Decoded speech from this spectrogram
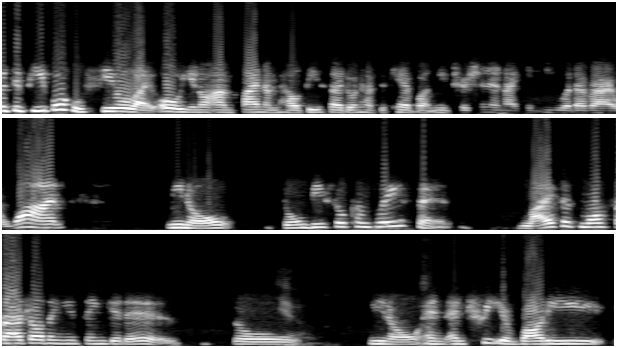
So to people who feel like, oh, you know, I'm fine, I'm healthy, so I don't have to care about nutrition and I can eat whatever I want, you know, don't be so complacent. Life is more fragile than you think it is. So, yeah. you know, and, and treat your body,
